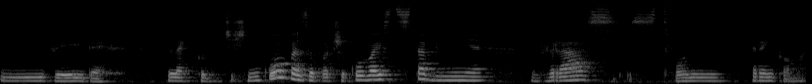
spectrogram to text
i wydech. Lekko dociśnij głowę, zobacz, że głowa jest stabilnie wraz z Twoimi rękoma.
